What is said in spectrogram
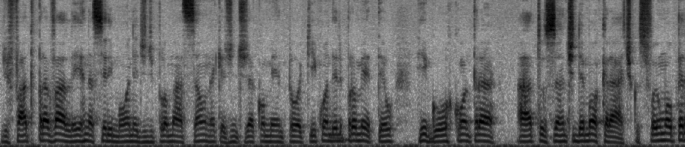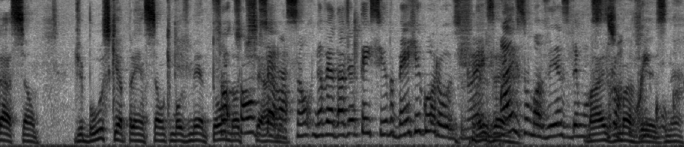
de fato para valer na cerimônia de diplomação, né, que a gente já comentou aqui, quando ele prometeu rigor contra atos antidemocráticos. Foi uma operação de busca e apreensão que movimentou só, o noticiário. Só observação, na verdade ele tem sido bem rigoroso, não é? Ele é. mais uma vez demonstrou Mais uma vez, rigor. né?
